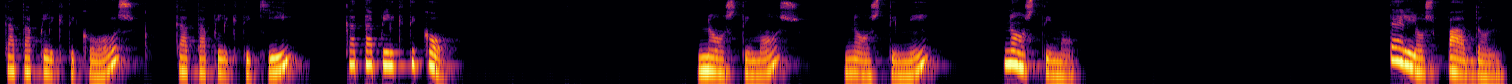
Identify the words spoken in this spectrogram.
Καταπληκτικός, καταπληκτική, καταπληκτικό. Νόστιμος, νόστιμη, νόστιμο. Τέλος πάντων.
